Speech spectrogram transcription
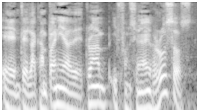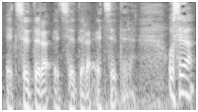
entre la campaña de Trump y funcionarios rusos, etcétera, etcétera, etcétera. O sea,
